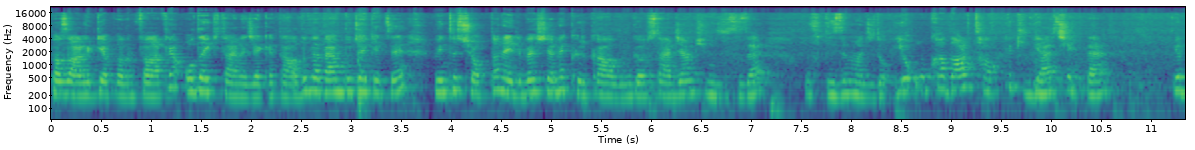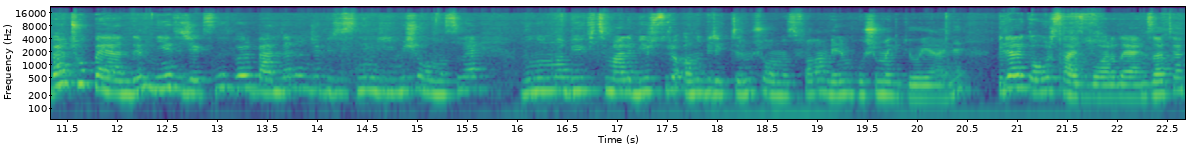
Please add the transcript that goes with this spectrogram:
pazarlık yapalım falan filan. O da iki tane ceket aldı ve ben bu ceketi Vintage Shop'tan 55 yerine 40 aldım. Göstereceğim şimdi size. Uf dizim acıdı. Ya o kadar tatlı ki gerçekten. Ya ben çok beğendim. Niye diyeceksiniz? Böyle benden önce birisinin giymiş olması ve bununla büyük ihtimalle bir sürü anı biriktirmiş olması falan benim hoşuma gidiyor yani. Bilerek oversize bu arada yani. Zaten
